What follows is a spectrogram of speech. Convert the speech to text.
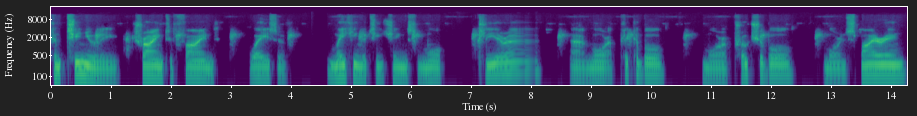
continually trying to find ways of making the teachings more clearer, uh, more applicable, more approachable, more inspiring,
